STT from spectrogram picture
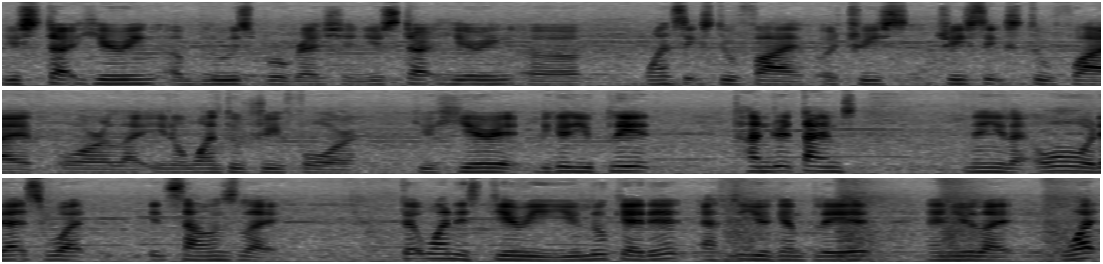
you start hearing a blues progression. You start hearing a 1625 or 3, 3625 or like, you know, 1234. You hear it because you play it 100 times, then you're like, oh, that's what it sounds like. that one is theory. You look at it after you can play it and you're like, what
